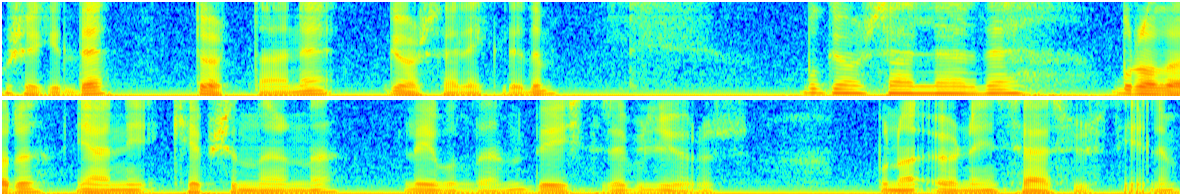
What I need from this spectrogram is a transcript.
Bu şekilde 4 tane görsel ekledim. Bu görsellerde buraları yani captionlarını, label'larını değiştirebiliyoruz. Buna örneğin Celsius diyelim.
